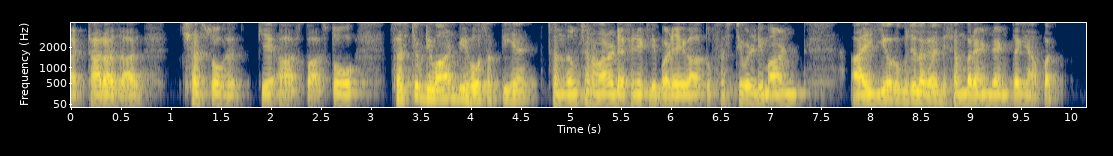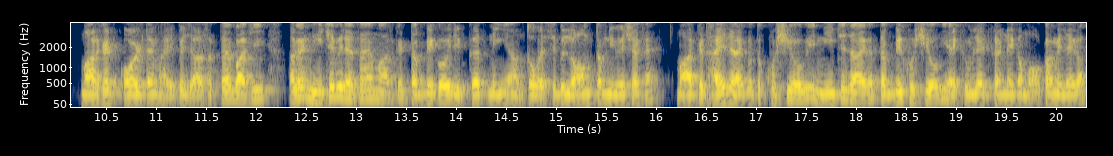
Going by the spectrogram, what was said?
अट्ठारह हज़ार छः सौ के आसपास। तो फेस्टिव डिमांड भी हो सकती है। कंजम्पशन हमारा डेफिनेटली बढ़ेगा। तो फेस्टिवल डिमांड आएगी और मुझे लग रहा है दिसंबर एंड एंड तक यहाँ पर मार्केट ऑल टाइम हाई पे जा सकता है। बाकी अगर नीचे भी रहता है मार्केट तब भी कोई दिक्कत नहीं है। हम तो वैसे भी लॉन्ग टर्म निवेशक हैं। मार्केट हाई जाएगा तो खुशी होगी, नीचे जाएगा तब भी खुशी होगी एक्यूमुलेट करने का मौका मिलेगा।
